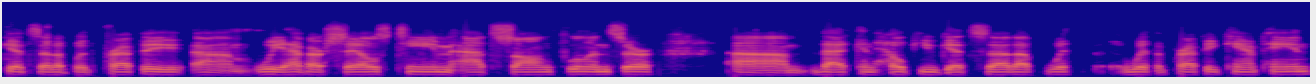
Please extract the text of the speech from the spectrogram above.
get set up with Preffy, um, we have our sales team at Songfluencer um, that can help you get set up with with a Preffy campaign.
